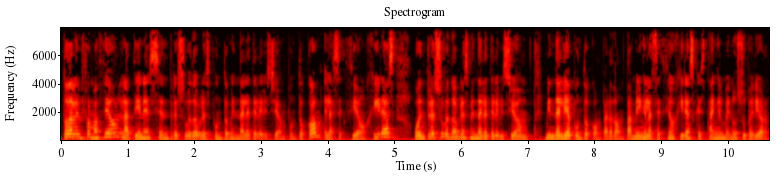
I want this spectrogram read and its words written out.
Toda la información la tienes en www.mindaliatelevisión.com en la sección giras o en www.mindaliatelevisión.com, perdón, también en la sección giras que está en el menú superior.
